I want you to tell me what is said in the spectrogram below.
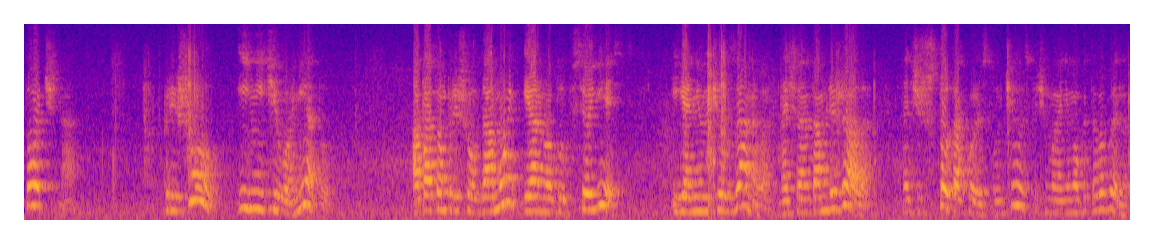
точно, пришел и ничего нету, а потом пришел домой, и оно тут все есть. И я не учил заново, значит, оно там лежало. Значит, что такое случилось, почему я не мог этого вынуть?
